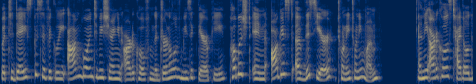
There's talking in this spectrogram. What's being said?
but today specifically, I'm going to be sharing an article from the Journal of Music Therapy published in August of this year, 2021. And the article is titled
